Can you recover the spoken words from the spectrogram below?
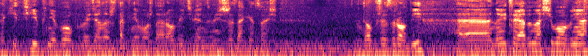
taki tip nie było powiedziane, że tak nie można robić, więc myślę, że takie coś dobrze zrobi. E, no i co, jadę na siłownię.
